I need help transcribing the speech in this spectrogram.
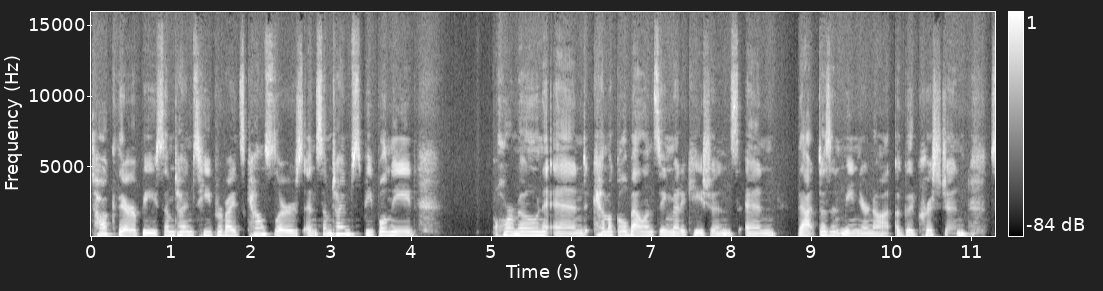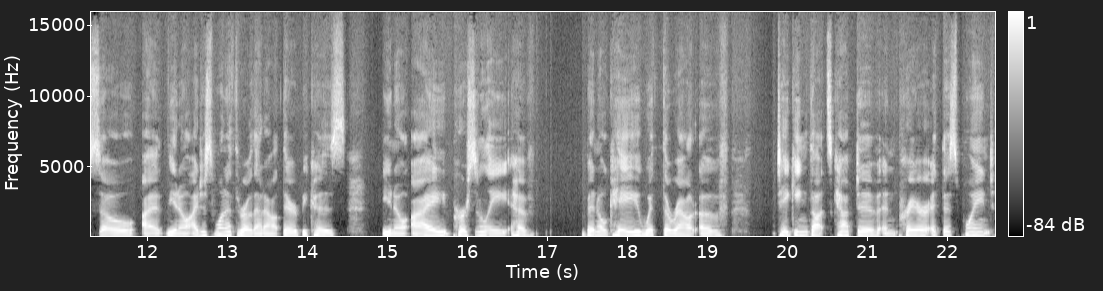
talk therapy sometimes he provides counselors and sometimes people need hormone and chemical balancing medications and that doesn't mean you're not a good christian. So i you know i just want to throw that out there because you know i personally have been okay with the route of taking thoughts captive and prayer at this point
